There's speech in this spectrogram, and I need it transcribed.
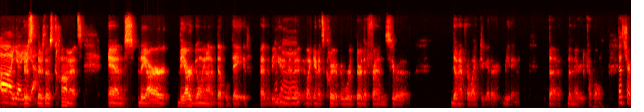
Oh uh, yeah, there's, yeah, yeah. There's those comments, and they are they are going on a double date at the beginning mm-hmm. of it like and it's clear that we're, they're the friends who are don't have their life together meeting the the married couple that's true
